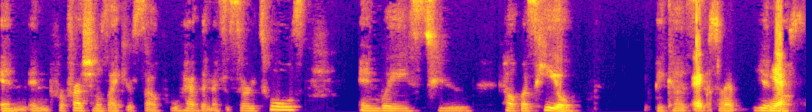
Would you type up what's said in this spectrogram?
and, and professionals like yourself who have the necessary tools and ways to help us heal. Because excellent, you know, yes,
